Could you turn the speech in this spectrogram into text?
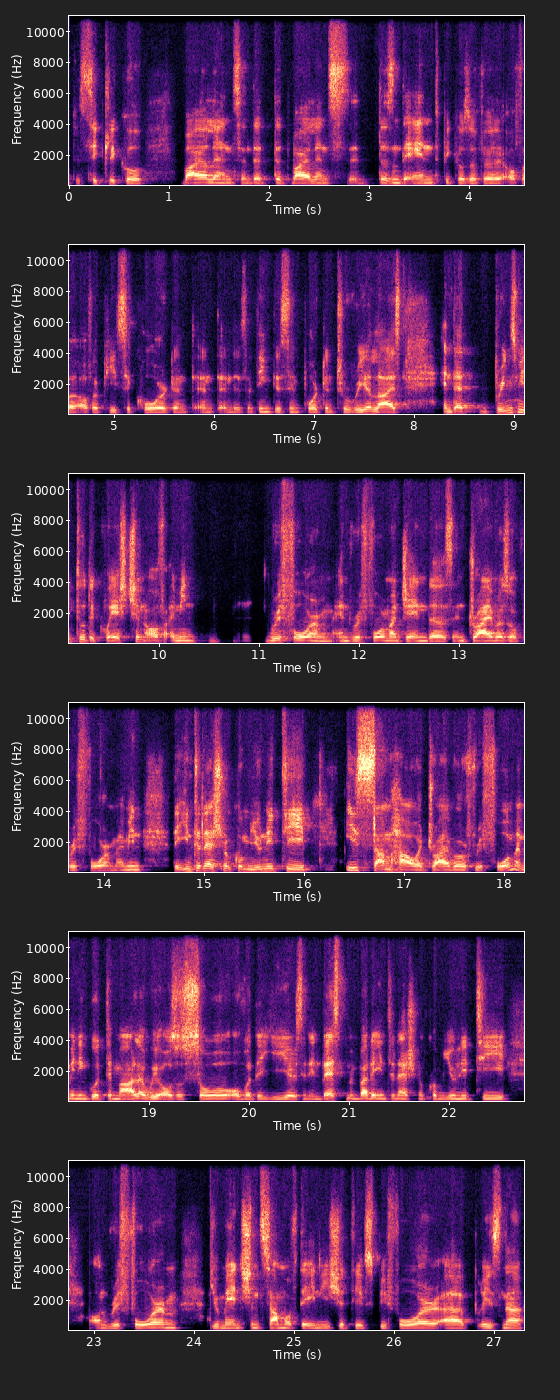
The cyclical violence and that, that violence doesn't end because of a, of a, of a peace accord. And, and, and I think it's important to realize. And that brings me to the question of, I mean, reform and reform agendas and drivers of reform. I mean, the international community is somehow a driver of reform. I mean, in Guatemala, we also saw over the years an investment by the international community on reform. You mentioned some of the initiatives before, uh, Brisna.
